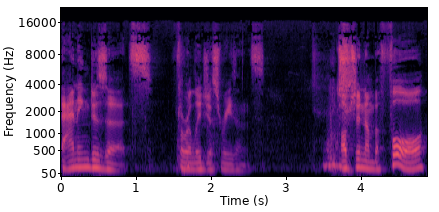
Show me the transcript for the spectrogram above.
banning desserts for religious reasons. Option number four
